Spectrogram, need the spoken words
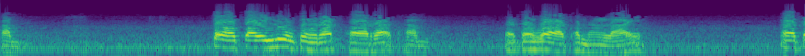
ทำ ต่อไปลูกต้องรับภาระธรรมแต่ถ้าว่าท่านทั้งหลายอาต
